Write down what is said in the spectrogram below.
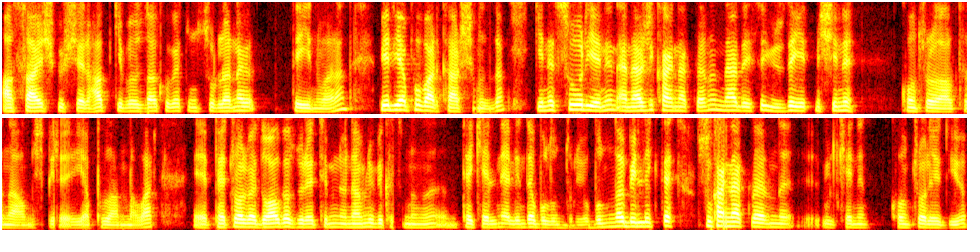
asayiş güçleri, hat gibi özel kuvvet unsurlarına değin varan bir yapı var karşımızda. Yine Suriye'nin enerji kaynaklarının neredeyse %70'ini kontrol altına almış bir yapılanma var. E, petrol ve doğalgaz üretiminin önemli bir kısmını tek elini elinde bulunduruyor. Bununla birlikte su kaynaklarını ülkenin kontrol ediyor.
